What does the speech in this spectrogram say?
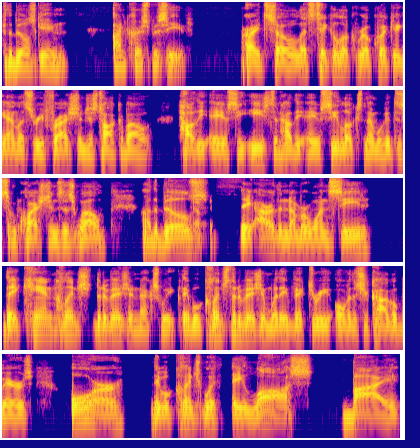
for the Bills game on Christmas Eve. All right, so let's take a look real quick again. Let's refresh and just talk about how the AFC East and how the AFC looks, and then we'll get to some questions as well. Uh, the Bills, they are the number one seed. They can clinch the division next week. They will clinch the division with a victory over the Chicago Bears, or they will clinch with a loss by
